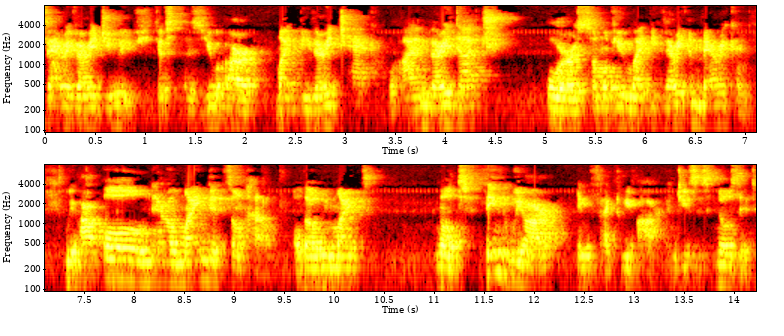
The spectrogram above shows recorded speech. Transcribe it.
very, very Jewish, just as you are might be very Czech, or I am very Dutch, or some of you might be very American. We are all narrow-minded somehow, although we might not think we are. In fact, we are, and Jesus knows it.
